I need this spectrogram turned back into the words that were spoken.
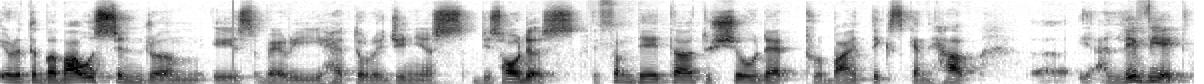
irritable bowel syndrome is very heterogeneous disorders. There's some data to show that probiotics can help uh, alleviate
